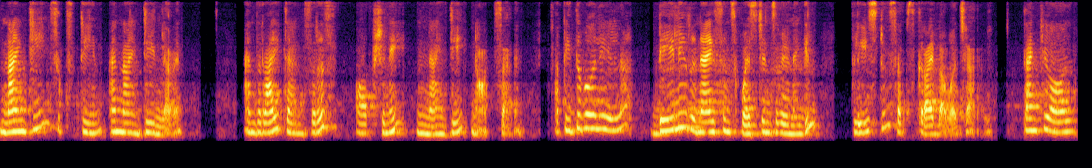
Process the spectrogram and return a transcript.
1916 and 1911 and the right answer is option A nineteen nought seven അപ്പൊ ഇതുപോലെയുള്ള ഡെയിലി റിനൈസൻസ് ക്വസ്റ്റ്യൻസ് വേണമെങ്കിൽ Please do subscribe our channel. Thank you all.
